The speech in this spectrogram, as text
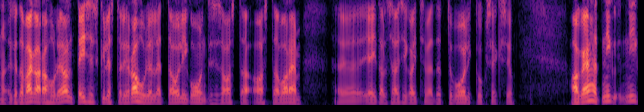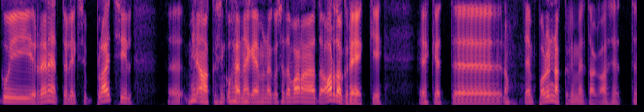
no ega ta väga rahul ei olnud, teisest küljest oli rahul jälle, et ta oli koondises aasta, aasta varem, äh, jäi tal see asi kaitseväe tõttu poolikuks, eks ju. aga jah, et nii, nii kui Rennet oli, eks ju, platsil, äh, mina hakkasin kohe nägema nagu seda vana Ardo Kreeki, ehk et noh, temporünnak oli meil tagasi, et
